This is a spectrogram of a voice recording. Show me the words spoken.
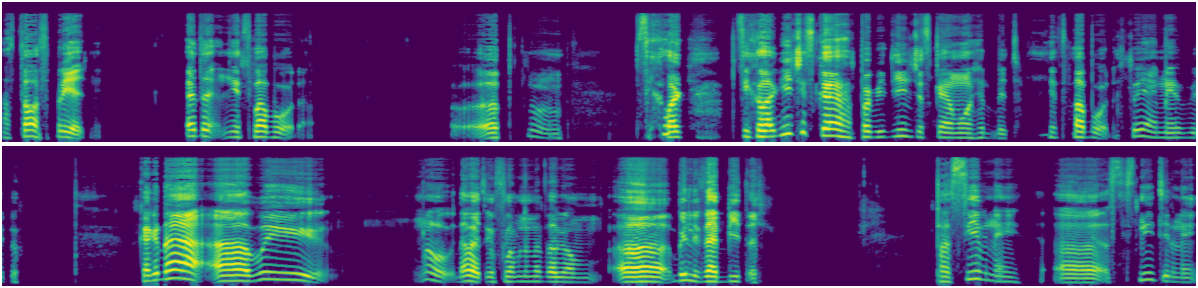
осталась прежней. Это не свобода. э, ну, психолог, психологическая, поведенческая, может быть, не свобода. Что я имею в виду? Когда э, вы, ну, давайте условно назовем, э, были забиты пассивный, э, стеснительный,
